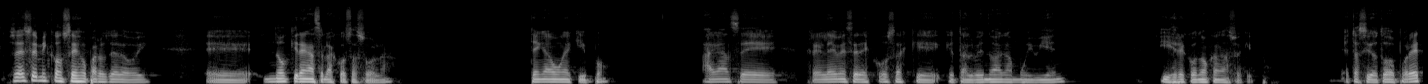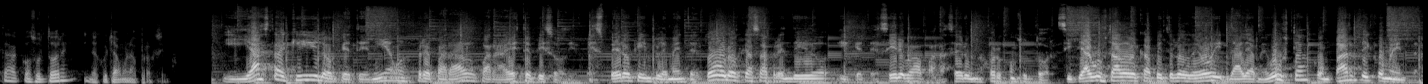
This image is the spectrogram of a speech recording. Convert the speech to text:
Entonces, ese es mi consejo para ustedes hoy. Eh, no quieren hacer las cosas solas. Tengan un equipo. Háganse, relévense de cosas que, que tal vez no hagan muy bien y reconozcan a su equipo. Esto ha sido todo por esta, consultores, y nos escuchamos en la próxima. Y hasta aquí lo que teníamos preparado para este episodio. Espero que implementes todo lo que has aprendido y que te sirva para ser un mejor consultor. Si te ha gustado el capítulo de hoy, dale a me gusta, comparte y comenta.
